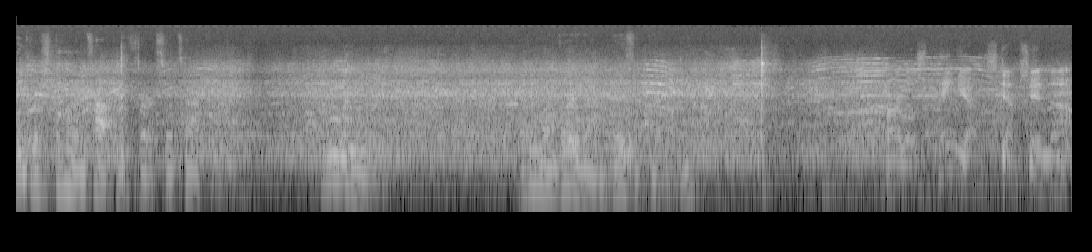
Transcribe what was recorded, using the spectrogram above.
Think we're still on top of first. What's happening? Ooh. Evan Longoria on base apparently. Carlos Pena steps in now.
